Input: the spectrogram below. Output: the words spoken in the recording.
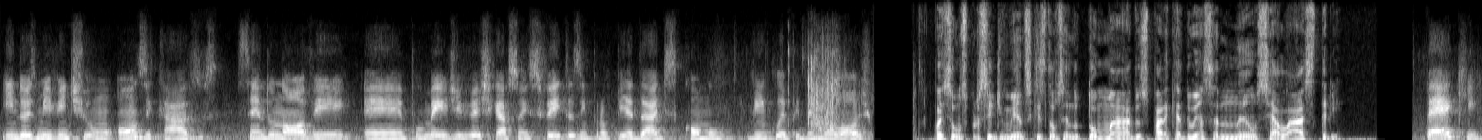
e em 2021 11 casos, sendo nove é, por meio de investigações feitas em propriedades como vínculo epidemiológico. Quais são os procedimentos que estão sendo tomados para que a doença não se alastre? PEC,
